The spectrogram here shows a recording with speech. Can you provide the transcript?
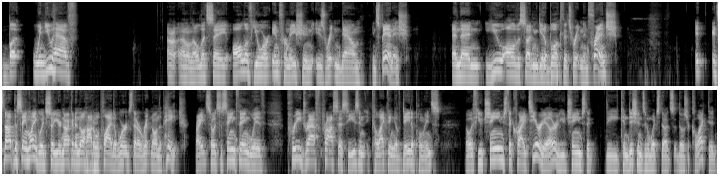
But when you have, I don't know, let's say all of your information is written down in Spanish, and then you all of a sudden get a book that's written in French. It, it's not the same language, so you're not going to know how to mm-hmm. apply the words that are written on the page, right? So it's the same thing with pre-draft processes and collecting of data points. Now, if you change the criteria or you change the the conditions in which those those are collected,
